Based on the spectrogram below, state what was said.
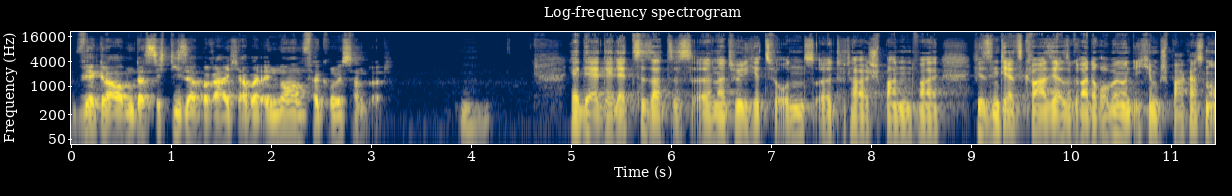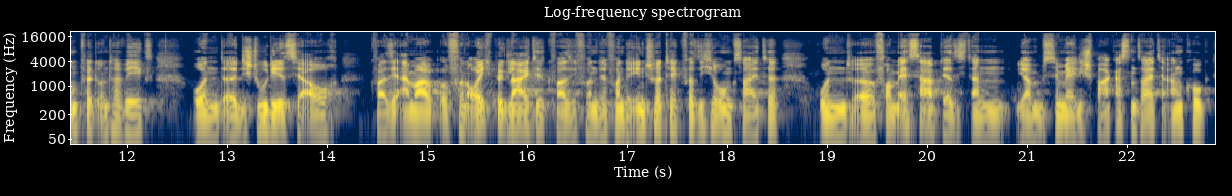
wir glauben, dass sich dieser Bereich aber enorm vergrößern wird. Mhm. Ja, der, der letzte Satz ist äh, natürlich jetzt für uns äh, total spannend, weil wir sind jetzt quasi, also gerade Robin und ich im Sparkassenumfeld unterwegs und äh, die Studie ist ja auch quasi einmal von euch begleitet, quasi von der von der Insurtech Versicherungsseite und äh, vom SHAB, der sich dann ja ein bisschen mehr die Sparkassenseite anguckt.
